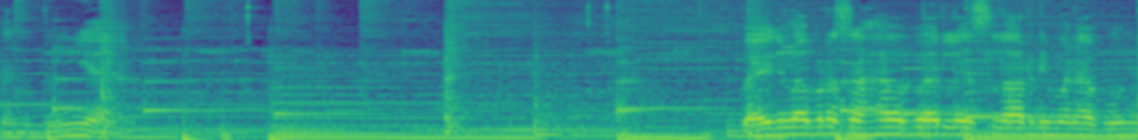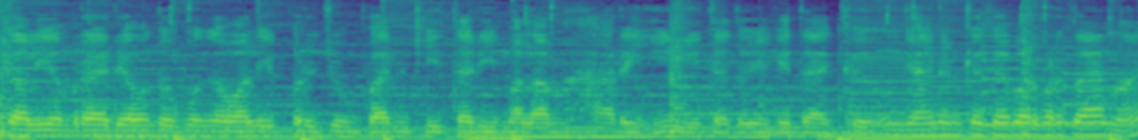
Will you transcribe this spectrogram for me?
tentunya. Baiklah persahabat Leslar di mana pun kalian berada untuk mengawali perjumpaan kita di malam hari ini Tentunya kita ke unggahan dan ke kabar pertama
